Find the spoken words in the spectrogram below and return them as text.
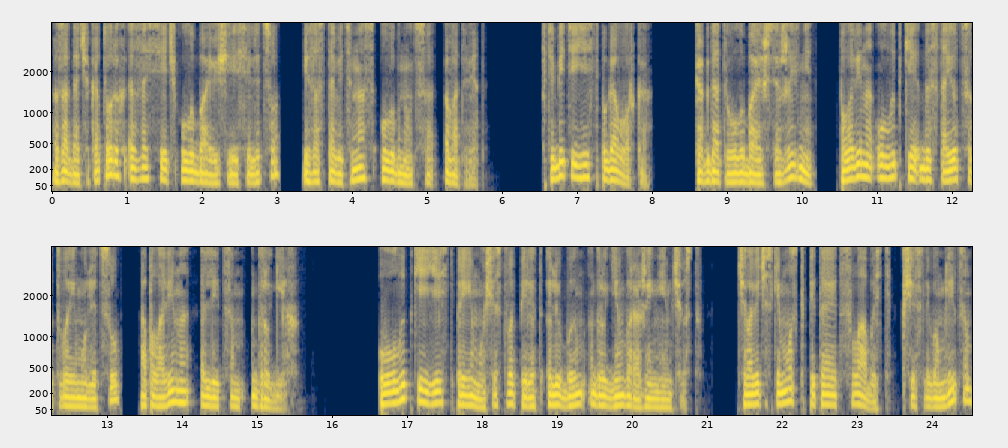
задача которых — засечь улыбающееся лицо и заставить нас улыбнуться в ответ. Тибете есть поговорка «Когда ты улыбаешься жизни, половина улыбки достается твоему лицу, а половина — лицам других». У улыбки есть преимущество перед любым другим выражением чувств. Человеческий мозг питает слабость к счастливым лицам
